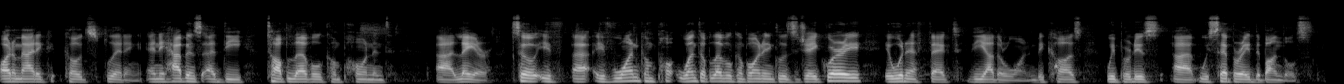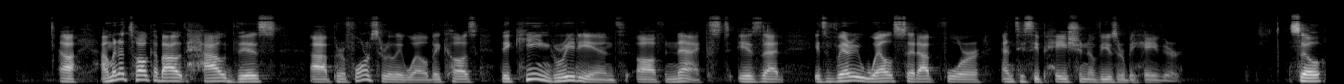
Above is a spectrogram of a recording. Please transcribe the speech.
automatic code splitting, and it happens at the top level component uh, layer. So if uh, if one one top level component includes jQuery, it wouldn't affect the other one because we produce uh, we separate the bundles. Uh, I'm going to talk about how this uh, performs really well because the key ingredient of Next is that it's very well set up for anticipation of user behavior. So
